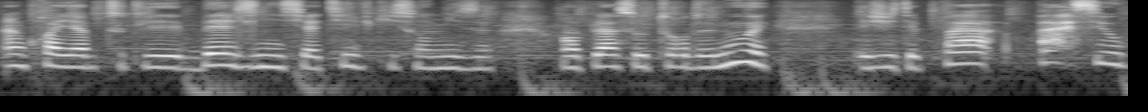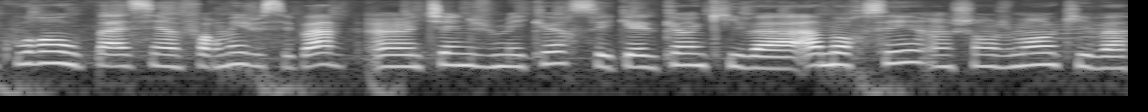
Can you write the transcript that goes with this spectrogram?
incroyable toutes les belles initiatives qui sont mises en place autour de nous et, et j'étais pas, assez au courant ou pas assez informée, je sais pas. Un change maker, c'est quelqu'un qui va amorcer un changement, qui va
